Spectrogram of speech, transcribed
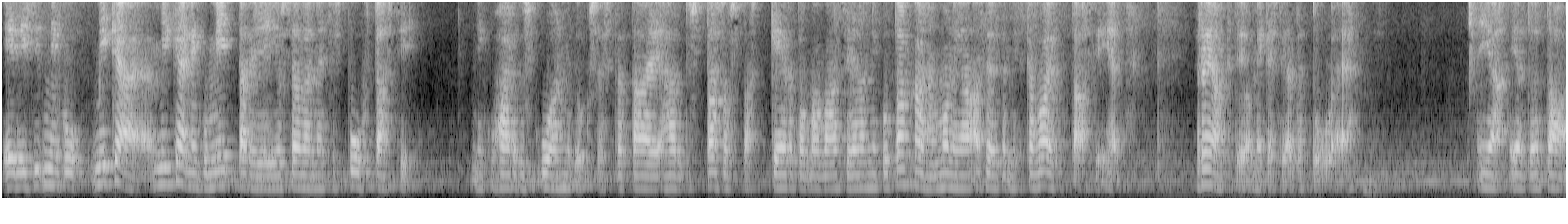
Eli sitten niin kuin mikä, mikä niin kuin mittari ei ole sellainen, että se olisi puhtaasti niin kuin harjoituskuormituksesta tai harjoitustasosta kertova, vaan siellä on niin kuin takana monia asioita, mitkä vaikuttaa siihen reaktioon, mikä sieltä tulee. Ja, ja tota,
